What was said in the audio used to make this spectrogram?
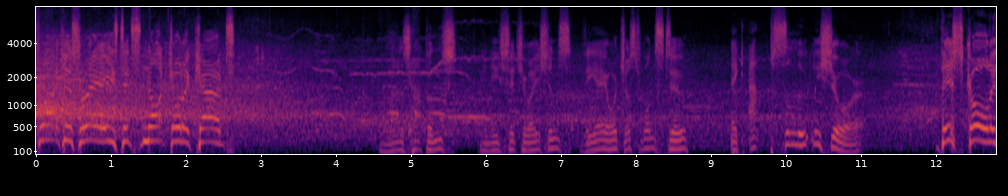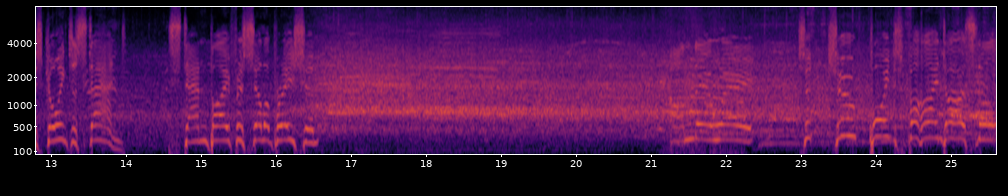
Flag is raised, it's not going to count. Well, as happens in these situations, VAR just wants to make absolutely sure this goal is going to stand. Stand by for celebration. On their way to two points behind Arsenal.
